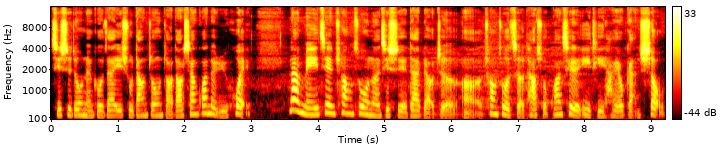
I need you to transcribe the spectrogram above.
其实都能够在艺术当中找到相关的语汇。那每一件创作呢，其实也代表着呃创作者他所关切的议题还有感受，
